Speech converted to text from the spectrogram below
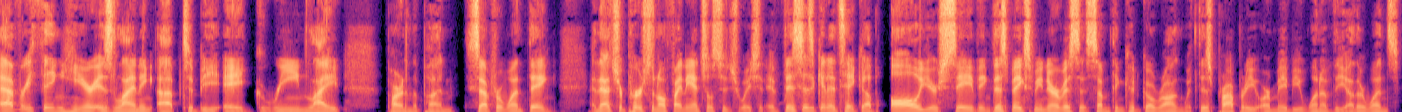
Everything here is lining up to be a green light, pardon the pun, except for one thing. And that's your personal financial situation. If this is going to take up all your saving, this makes me nervous that something could go wrong with this property or maybe one of the other ones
